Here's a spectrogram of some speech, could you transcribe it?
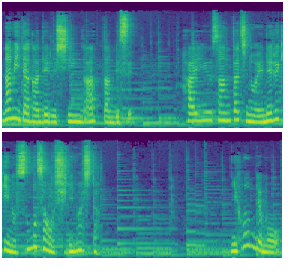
涙が出るシーンがあったんです。俳優さんたちのエネルギーの凄さを知りました。日本でも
